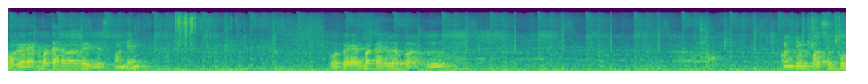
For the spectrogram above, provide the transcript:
ఒక రెబ్బ కరివేపాకు చేసుకోండి ఒక రెబ్బ కరివేపాకు కొంచెం పసుపు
